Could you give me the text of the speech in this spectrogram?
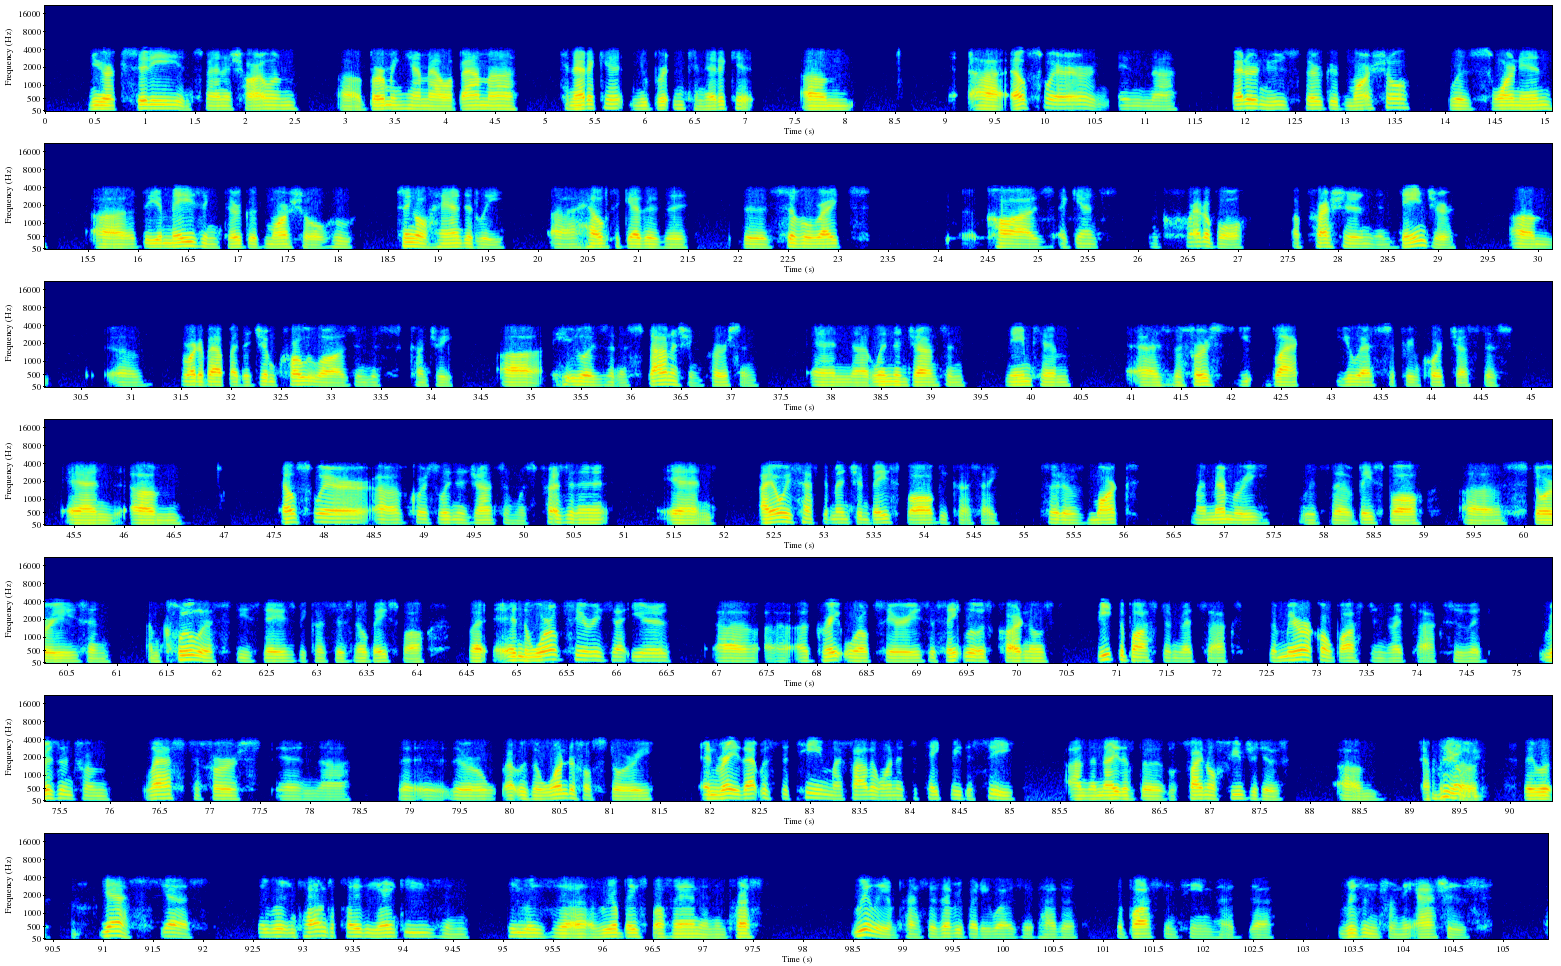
New York City, in Spanish Harlem, uh, Birmingham, Alabama, Connecticut, New Britain, Connecticut. Um, uh, elsewhere in, uh, Better News, Thurgood Marshall was sworn in. Uh, the amazing Thurgood Marshall, who single-handedly uh, held together the the civil rights cause against incredible oppression and danger um, uh, brought about by the Jim Crow laws in this country. Uh, he was an astonishing person, and uh, Lyndon Johnson named him as the first U- black U.S. Supreme Court justice. And um, elsewhere, uh, of course, Lyndon Johnson was president, and I always have to mention baseball because I sort of mark my memory with uh, baseball uh, stories, and I'm clueless these days because there's no baseball. But in the World Series that year, uh, a, a great World Series, the St. Louis Cardinals beat the Boston Red Sox, the miracle Boston Red Sox, who had risen from last to first, and uh, the, there that was a wonderful story. And Ray, that was the team my father wanted to take me to see on the night of the final fugitive um, episode. Really? They were, yes, yes, they were in town to play the Yankees, and he was uh, a real baseball fan and impressed, really impressed, as everybody was, with how the the Boston team had uh, risen from the ashes,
